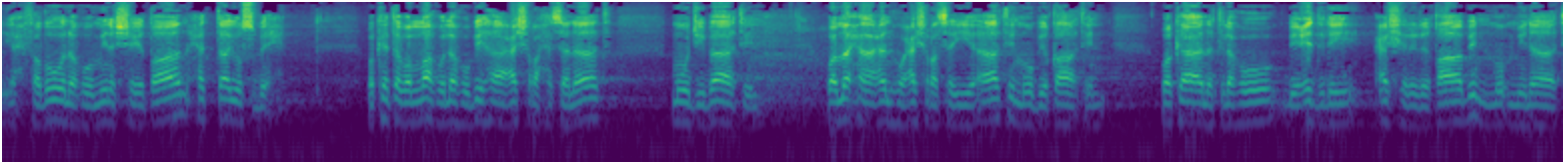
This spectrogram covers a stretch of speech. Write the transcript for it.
يحفظونه من الشيطان حتى يصبح. وكتب الله له بها عشر حسنات موجبات ومحى عنه عشر سيئات موبقات وكانت له بعدل عشر رقاب مؤمنات.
